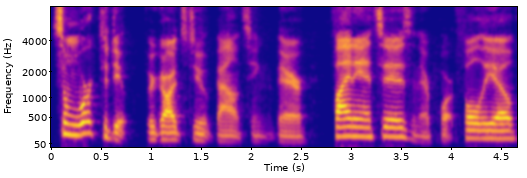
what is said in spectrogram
some work to do with regards to balancing their finances and their portfolio.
